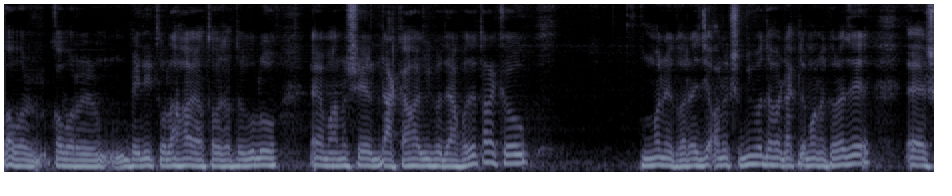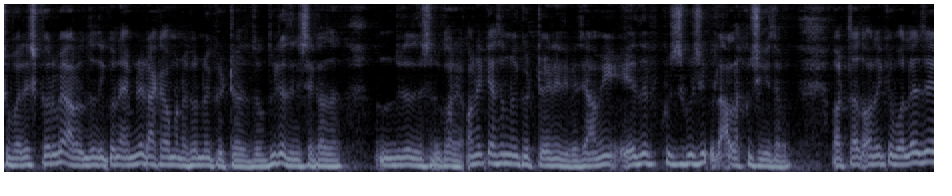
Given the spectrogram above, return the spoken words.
কবর, কবরের বেদি তোলা হয়, অথবা যতগুলো মানুষের ডাকা হয় বিপদে আপদে, তারা কেউ মনে করে যে অনেক সময় বিপদ আপদ ডাকলে মনে করে যে সুপারিশ করবে। আর যদি কোনো এমনি ডাকা মনে করে নৈকট্য দুইটা জিনিসের কাজ, দুইটা জিনিস করে। অনেকে আছে নৈকট্য এনে দিবে যে, আমি এদের খুশি খুশি করলে আল্লাহ খুশি হয়ে যাবে। অর্থাৎ অনেকে বলে যে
